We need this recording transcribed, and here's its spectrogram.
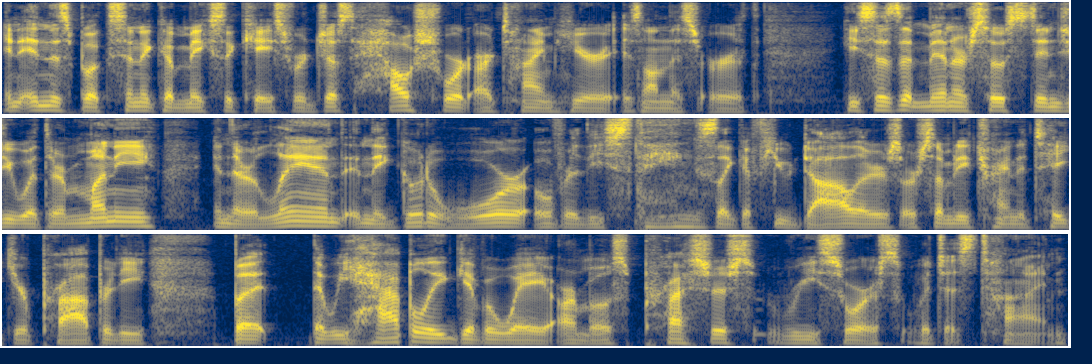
And in this book, Seneca makes a case for just how short our time here is on this earth. He says that men are so stingy with their money and their land, and they go to war over these things like a few dollars or somebody trying to take your property, but that we happily give away our most precious resource, which is time.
